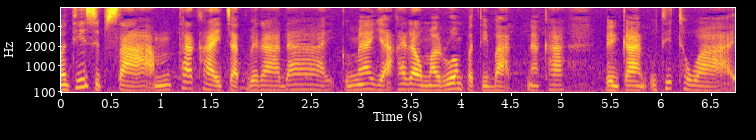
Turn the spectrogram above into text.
วันที่ 13 ถ้าใครจัดเวลาได้ คุณแม่อยากให้เรามาร่วมปฏิบัตินะคะ เป็นการอุทิศถวาย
